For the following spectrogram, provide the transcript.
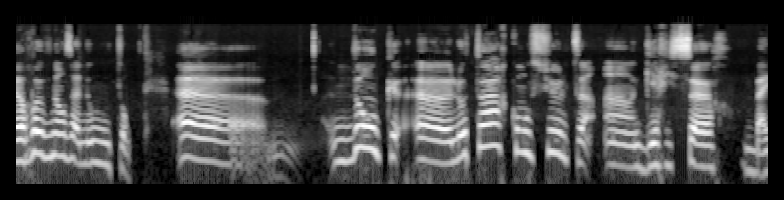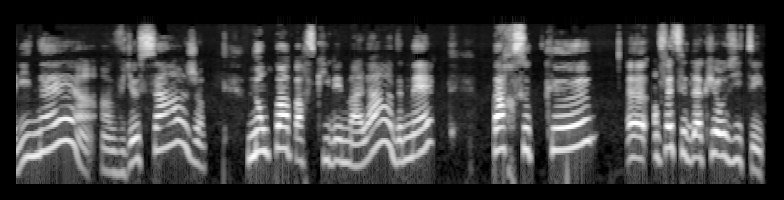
euh, revenons à nos moutons. Euh, donc, l'auteur consulte un guérisseur balinais, un vieux sage, non pas parce qu'il est malade, mais parce que, en fait, c'est de la curiosité.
